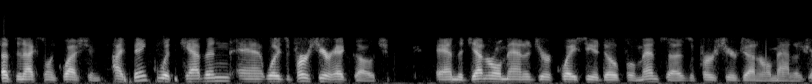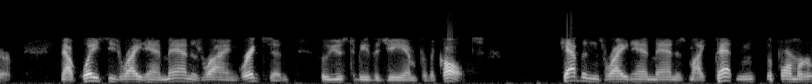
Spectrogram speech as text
That's an excellent question. I think with Kevin, and well, he's a first year head coach, and the general manager, Kwesi Adofo-Mensah, is a first year general manager. Now, Kwesi's right hand man is Ryan Grigson, who used to be the GM for the Colts. Kevin's right hand man is Mike Pettine, the former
